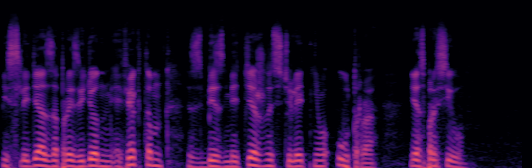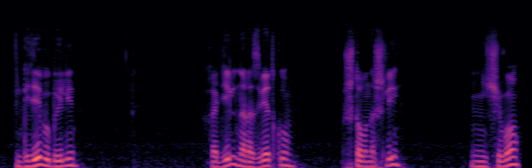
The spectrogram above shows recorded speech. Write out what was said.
и следя за произведенным эффектом с безмятежностью летнего утра. Я спросил, где вы были? Ходили на разведку. Что вы нашли? Ничего.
